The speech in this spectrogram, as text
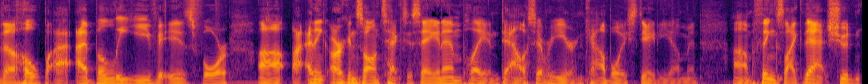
the hope I, I believe is for uh, I think Arkansas and Texas A and M play in Dallas every year in Cowboy Stadium, and um, things like that. Should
